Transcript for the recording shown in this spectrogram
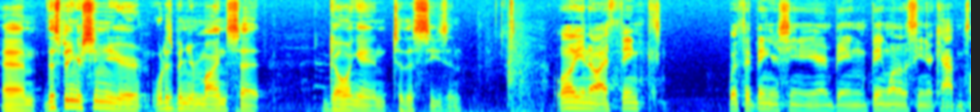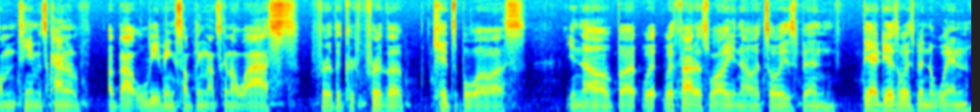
And this being your senior year, what has been your mindset going into this season? Well, you know, I think with it being your senior year and being being one of the senior captains on the team, it's kind of about leaving something that's going to last for the for the kids below us, you know. But with with that as well, you know, it's always been the idea has always been to win,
